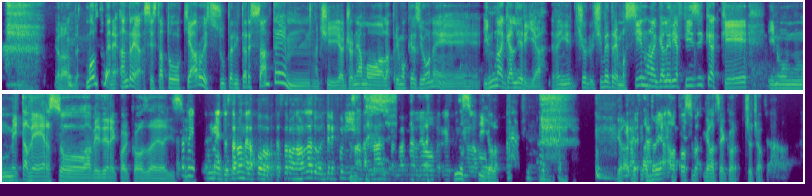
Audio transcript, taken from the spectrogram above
Grande. Molto bene, Andrea, sei stato chiaro e super interessante. Mm, ci aggiorniamo alla prima occasione in una galleria. Ci vedremo sia in una galleria fisica che in un metaverso a vedere qualcosa. Insieme. In mezzo, starò nella porta, starò da un lato col telefonino, dall'altro a guardare le opere. Lo spigolo. Grazie, Andrea, alla prossima. Grazie ancora. ciao. ciao. ciao.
